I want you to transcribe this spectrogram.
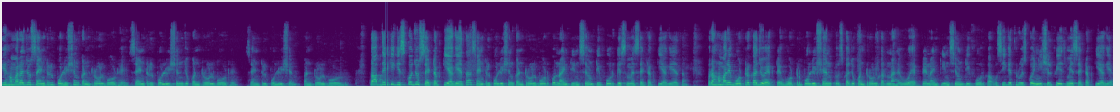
कि हमारा जो सेंट्रल पोल्यूशन कंट्रोल बोर्ड है सेंट्रल पोल्यूशन जो कंट्रोल बोर्ड है सेंट्रल पोल्यूशन कंट्रोल बोर्ड तो आप देखिए किसको जो सेटअप किया गया था सेंट्रल पोल्यूशन कंट्रोल बोर्ड को 1974 के समय सेटअप किया गया था। और हमारे वोटर का जो एक्ट है वोटर पोल्यूशन उसका जो कंट्रोल करना है, वो एक्ट है 1974 का। उसी के थ्रू इसको इनिशियल फ़ेज़ में सेटअप किया गया।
